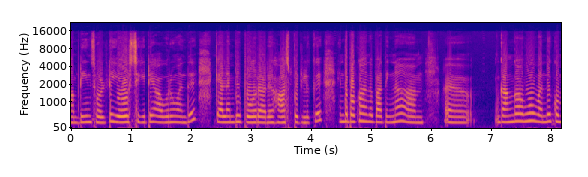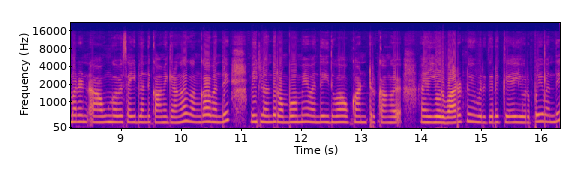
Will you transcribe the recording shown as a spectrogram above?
அப்படின்னு சொல்லிட்டு யோசிச்சுக்கிட்டே அவரும் வந்து கிளம்பி போகிறாரு ஹாஸ்பிட்டலுக்கு இந்த பக்கம் வந்து பார்த்திங்கன்னா 呃，கங்காவும் வந்து குமரன் அவங்க சைடு வந்து காமிக்கிறாங்க. கங்கா வந்து வீட்டில் வந்து ரொம்பவுமே வந்து இதுவாக உட்காந்துட்ருக்காங்க இவர் வரட்டும் இவருக்கு இருக்குது இவர் போய் வந்து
